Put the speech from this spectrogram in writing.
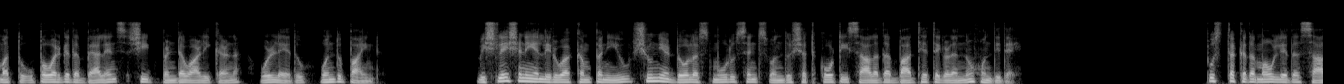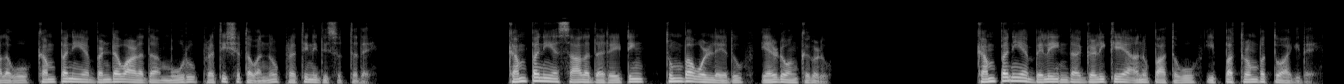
ಮತ್ತು ಉಪವರ್ಗದ ಬ್ಯಾಲೆನ್ಸ್ ಶೀಟ್ ಬಂಡವಾಳೀಕರಣ ಒಳ್ಳೆಯದು ಒಂದು ಪಾಯಿಂಟ್. ವಿಶ್ಲೇಷಣೆಯಲ್ಲಿರುವ ಕಂಪನಿಯು ಶೂನ್ಯ ಡಾಲರ್ಸ್ ಮೂರು ಸೆಂಟ್ಸ್ ಒಂದು ಶತಕೋಟಿ ಸಾಲದ ಬಾಧ್ಯತೆಗಳನ್ನು ಹೊಂದಿದೆ. ಪುಸ್ತಕದ ಮೌಲ್ಯದ ಸಾಲವು ಕಂಪನಿಯ ಬಂಡವಾಳದ ಮೂರು ಪ್ರತಿಶತವನ್ನು ಪ್ರತಿನಿಧಿಸುತ್ತದೆ. ಕಂಪನಿಯ ಸಾಲದ ರೇಟಿಂಗ್ ತುಂಬಾ ಒಳ್ಳೆಯದು, ಎರಡು ಅಂಕಗಳು. ಕಂಪನಿಯ ಬೆಲೆಯಿಂದ ಗಳಿಕೆಯ ಅನುಪಾತವು ಇಪ್ಪತ್ತೊಂಬತ್ತು ಆಗಿದೆ.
